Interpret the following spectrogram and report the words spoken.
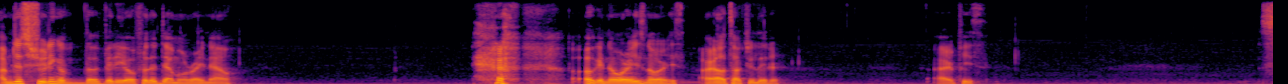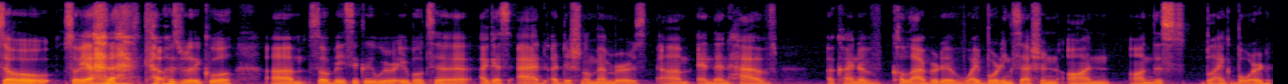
I'm just shooting a, the video for the demo right now. okay, no worries, no worries. All right, I'll talk to you later. All right, peace. So, so yeah, that, that was really cool. Um, so basically, we were able to, I guess, add additional members um, and then have a kind of collaborative whiteboarding session on on this blank board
